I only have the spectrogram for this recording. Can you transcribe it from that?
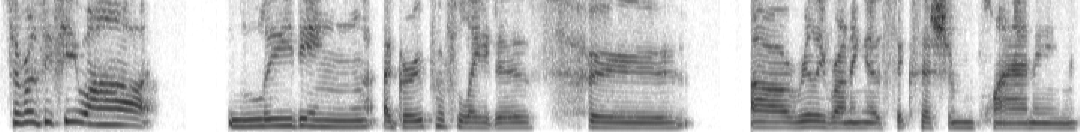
So, Ros, if you are leading a group of leaders who are really running a succession planning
